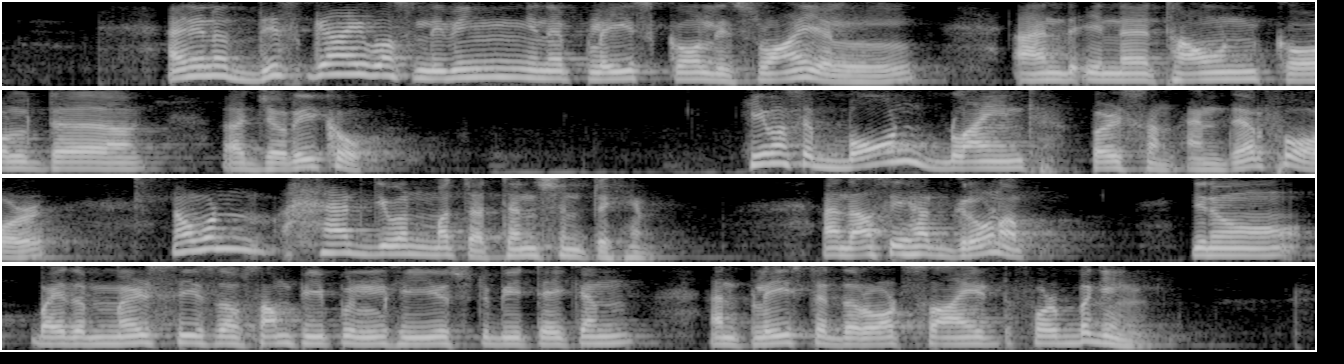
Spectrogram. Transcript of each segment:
And you know, this guy was living in a place called Israel and in a town called uh, Jericho. He was a born blind person, and therefore, no one had given much attention to him. And as he had grown up, you know, by the mercies of some people, he used to be taken and placed at the roadside for begging.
